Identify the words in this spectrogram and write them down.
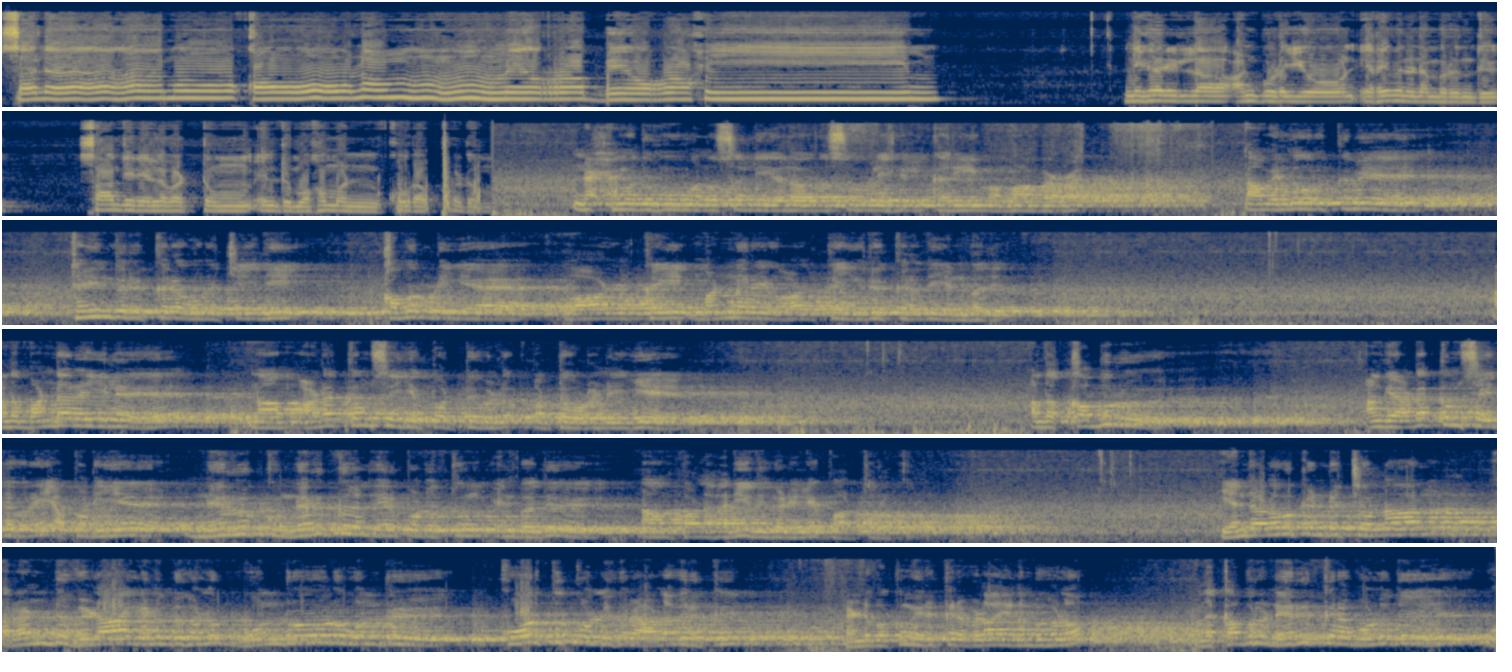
سلام قولا من رب رحيم நிகரில்லா அன்புடையோன் இறைவனிடமிருந்து சாந்தி நிலவட்டும் என்று முகமன் கூறப்படும் நஹமதுஹு வனுசல்லி அலா ரசூலிஹில் கரீம் அமாபழத் நாம் எல்லோருக்குமே தெரிந்திருக்கிற ஒரு செய்தி கபருடைய வாழ்க்கை மன்னரை வாழ்க்கை இருக்கிறது என்பது அந்த மண்டரையிலே நாம் அடக்கம் செய்யப்பட்டு விடப்பட்ட உடனேயே அந்த கபுரு அங்கே அடக்கம் செய்தவரை அப்படியே நெருக்கும் நெருக்குதல் ஏற்படுத்தும் என்பது நாம் பல ஹதீதுகளிலே பார்த்திருக்கிறோம். எந்த அளவுக்கு என்று சொன்னால் ரெண்டு விழா எலும்புகளும் ஒன்றோடு ஒன்று கோர்த்து கொள்ளுகிற அளவிற்கு ரெண்டு பக்கம் இருக்கிற விழா எலும்புகளும் அந்த கபரு நெருக்கிற பொழுது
